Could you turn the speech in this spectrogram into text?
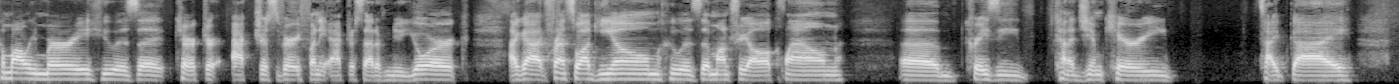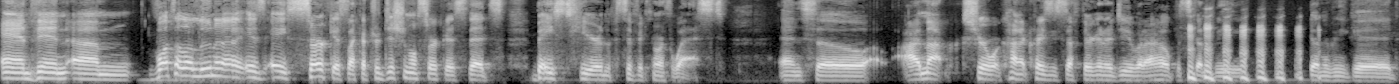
Kamali Murray, who is a character actress, very funny actress out of New York. I got Francois Guillaume, who is a Montreal clown, um, crazy kind of Jim Carrey type guy. And then um, Volta la Luna is a circus, like a traditional circus that's based here in the Pacific Northwest. And so I'm not sure what kind of crazy stuff they're going to do, but I hope it's going to be going to be good.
